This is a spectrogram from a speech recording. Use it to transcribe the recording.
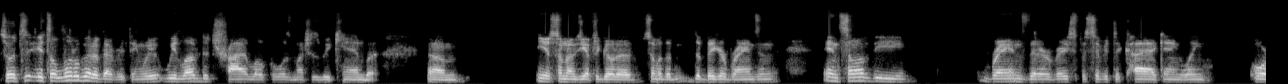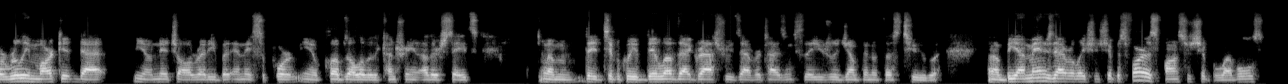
So it's it's a little bit of everything. We, we love to try local as much as we can but um, you know sometimes you have to go to some of the, the bigger brands and and some of the brands that are very specific to kayak angling or really market that you know niche already but and they support you know clubs all over the country and other states um, they typically they love that grassroots advertising, so they usually jump in with us too. But uh, but yeah, I manage that relationship as far as sponsorship levels.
